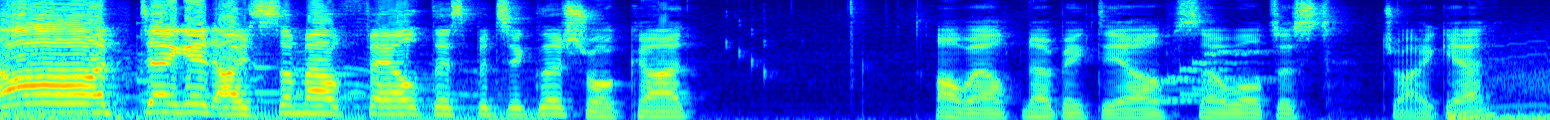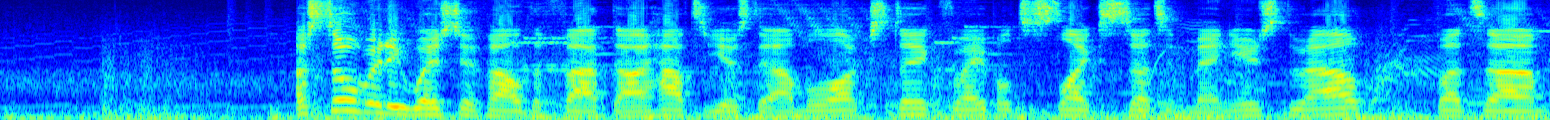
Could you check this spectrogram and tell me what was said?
Oh, dang it, I somehow failed this particular shortcut. Oh well, no big deal, so we'll just try again. I still really wish have the fact that I have to use the analog stick for able to select certain menus throughout, but um,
